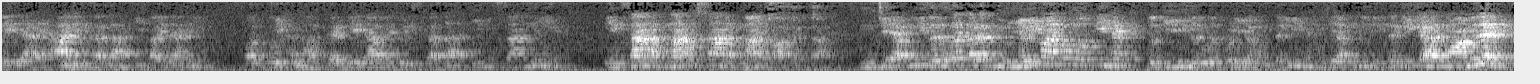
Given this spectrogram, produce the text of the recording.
لے جائے، عالم کا ذاتی فائدہ نہیں، اور کوئی ہلاک کر کے جاوے، تو اس کا ذاتی نقصان نہیں ہے۔ انسان اپنا نقصان اپنا نفا کرتا ہے۔ مجھے اپنی ضرورت اگر دنیاوی معلوم ہوتی ہے، تو دینی ضرورت بڑی اہم ترین ہے۔ مجھے اپنی زندگی کے ہر معاملے میں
